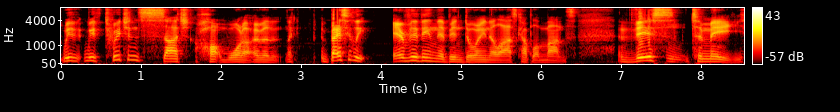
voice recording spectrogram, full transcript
with with Twitch in such hot water over like basically everything they've been doing in the last couple of months. This Mm. to me,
